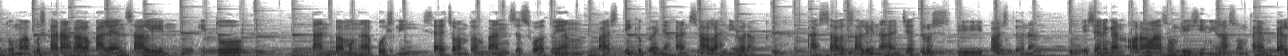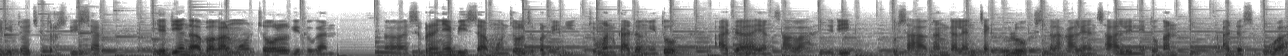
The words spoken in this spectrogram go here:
untuk menghapus karena kalau kalian salin itu tanpa menghapus nih. Saya contohkan sesuatu yang pasti kebanyakan salah nih orang. Asal salin aja terus di paste. Nah biasanya kan orang langsung di sini langsung tempel gitu aja terus di jadi ya nggak bakal muncul gitu kan. Uh, sebenarnya bisa muncul seperti ini cuman kadang itu ada yang salah. Jadi usahakan kalian cek dulu setelah kalian salin itu kan ada sebuah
